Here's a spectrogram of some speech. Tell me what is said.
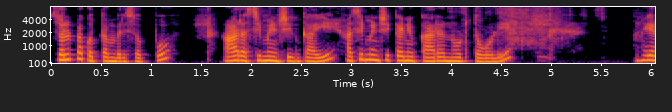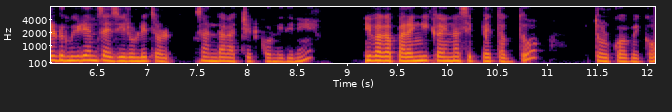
ಸ್ವಲ್ಪ ಕೊತ್ತಂಬರಿ ಸೊಪ್ಪು, ಆರು ಹಸಿಮೆಣ್ಸಿನ್ಕಾಯಿ. ಹಸಿಮೆಣ್ಸಿನ್ಕಾಯಿ ನೀವು ಖಾರ ನೋಡಿ ತೊಗೊಳ್ಳಿ. ಎರಡು ಮೀಡಿಯಮ್ ಸೈಜ್ ಈರುಳ್ಳಿ ತೊಳ್, ಸಣ್ಣದಾಗಿ ಹಚ್ಚಿಟ್ಕೊಂಡಿದ್ದೀನಿ ಇವಾಗ ಪರಂಗಿಕಾಯಿನ ಸಿಪ್ಪೆ ತೆಗೆದು ತೊಳ್ಕೊಬೇಕು.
